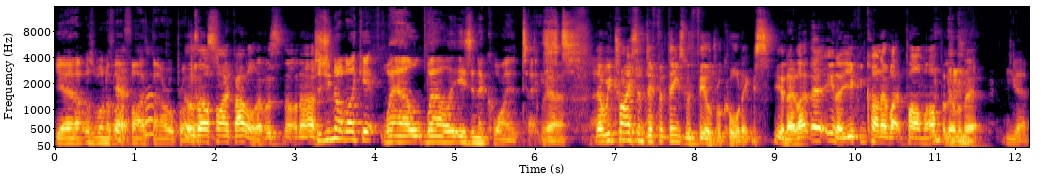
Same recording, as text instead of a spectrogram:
yeah, that was one of our five that- barrel That projects. was our five barrel. That was not on. Did you not like it? Well, well, it is an acquired taste. Yeah. No, we try some different things with field recordings. You know, like you know, you can kind of like palm it off a little bit. Yeah.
